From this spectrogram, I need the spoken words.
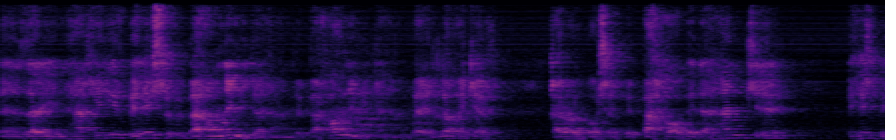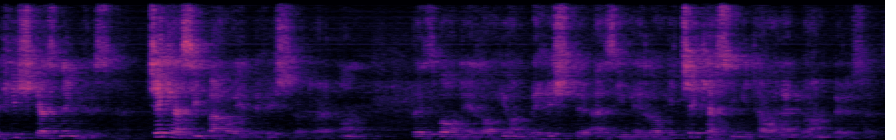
به نظر این حقیر بهشت رو به بهانه می‌دهند به بهانه می‌دهند و الا اگر قرار باشد به بها بدهند که بهشت به هیچ کس نمی‌رسند چه کسی بهای بهشت را دارد؟ آن رزوان الهی آن بهشت عظیم الهی چه کسی می‌تواند به آن برسد؟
